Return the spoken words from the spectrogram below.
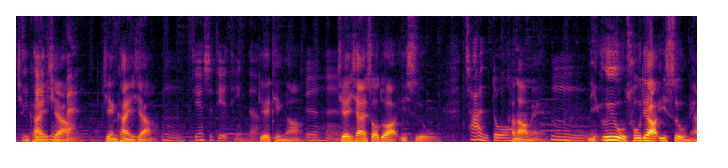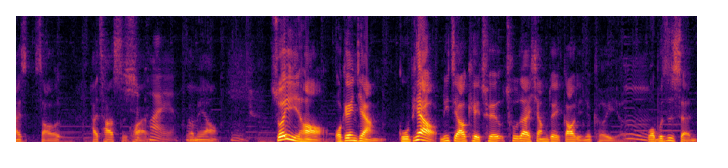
请看一下，今天看一下。嗯，今天是跌停的。跌停啊。嗯哼。今天现在收多少？一四五。差很多。看到没？嗯。你一五五出掉一四五，你还少还差十块。十块有没有？嗯。所以哈，我跟你讲。股票你只要可以出出在相对高点就可以了。嗯，我不是神，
